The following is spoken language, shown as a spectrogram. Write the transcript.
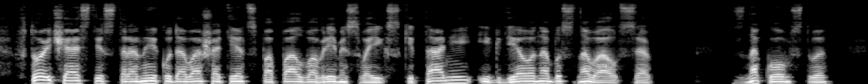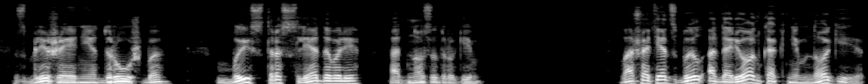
— в той части страны, куда ваш отец попал во время своих скитаний и где он обосновался. Знакомство, сближение, дружба быстро следовали одно за другим. Ваш отец был одарен, как немногие.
